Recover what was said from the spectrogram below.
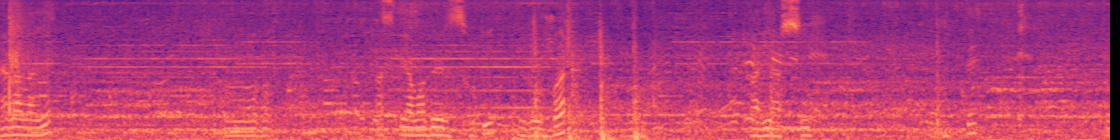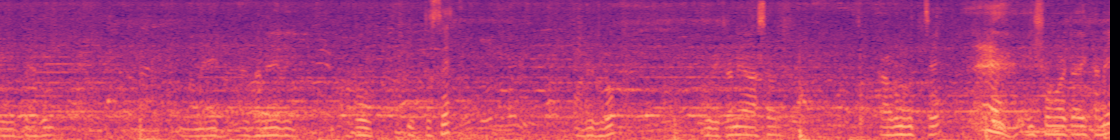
মেলা লাগে। তো আজকে আমাদের ছুটি, রোববার। তাই আসছি ঘুরতে। তো দেখুন মানে এখানে ফটো উঠতেছে অনেক লোক। তো এখানে আসার কারণ হচ্ছে, এই সময়টা এখানে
